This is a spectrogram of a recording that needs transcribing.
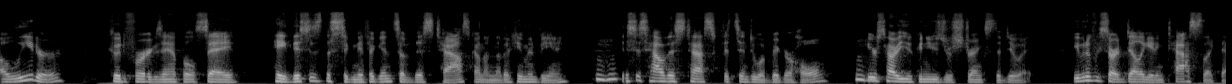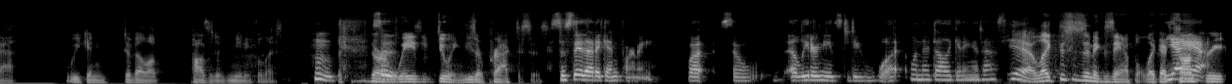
a leader could, for example, say, hey, this is the significance of this task on another human being. Mhm. This is how this task fits into a bigger whole. Mhm. Here's how you can use your strengths to do it. Even if we start delegating tasks like that, we can develop positive meaningfulness. Hmm. There are ways of doing. These are practices. So say that again for me. What? So a leader needs to do what when they're delegating a task? Yeah, like this is an example, like a Yeah, yeah, yeah. concrete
